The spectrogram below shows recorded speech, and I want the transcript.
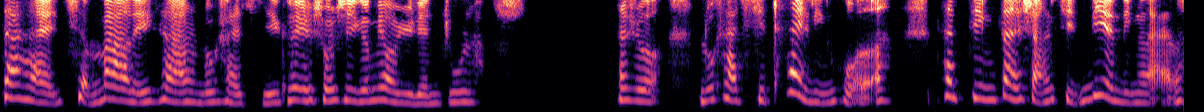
他还浅骂了一下卢卡奇，可以说是一个妙语连珠了。他说卢卡奇太灵活了，他竟赞赏起列宁来了，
